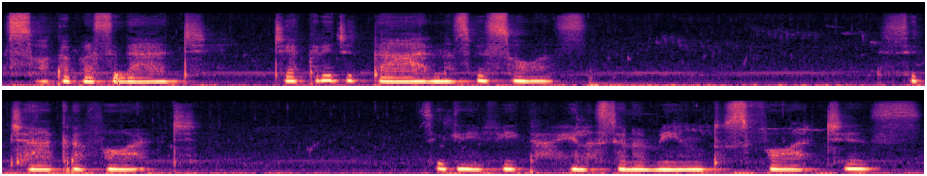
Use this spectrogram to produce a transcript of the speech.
A sua capacidade de acreditar nas pessoas. Esse chakra forte significa relacionamentos fortes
